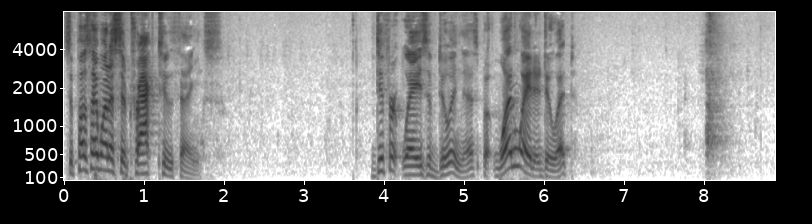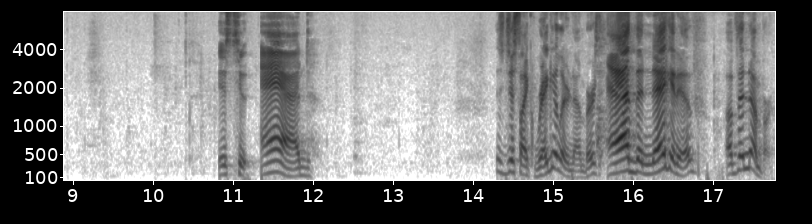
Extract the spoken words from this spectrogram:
Suppose I want to subtract two things. Different ways of doing this, but one way to do it is to add, this is just like regular numbers, add the negative of the number.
